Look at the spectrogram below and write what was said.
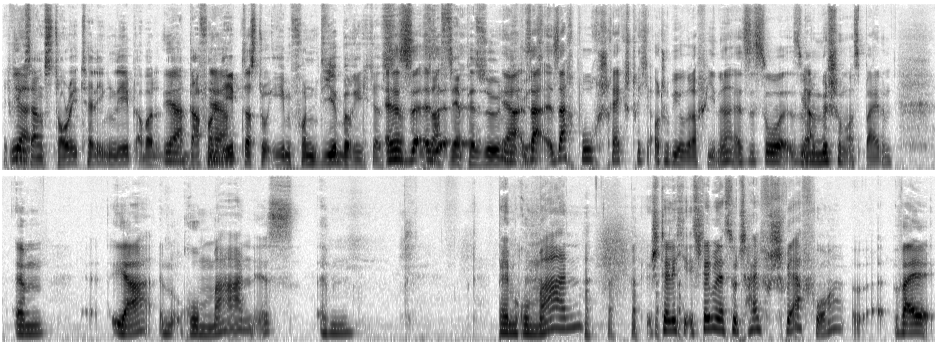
ich will Mhm. Ja. nicht sagen Storytelling lebt, aber Ja, davon ja. lebt, dass du eben von dir berichtest. Es ist, es sehr persönlich. Ja. Sa Sachbuch, Schrägstrich, Autobiografie, ne? Es ist so, so eine Mischung aus beidem. Ähm, ja, ein Roman ist. Ähm, beim Roman stelle ich, ich stelle mir das total schwer vor, weil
